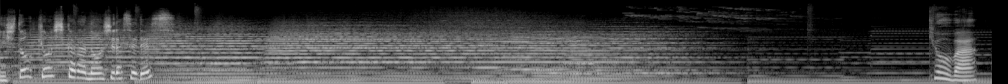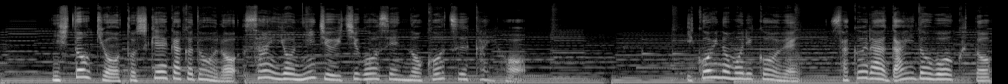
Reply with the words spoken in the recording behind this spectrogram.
西東京市からのお知らせです。今日は西東京都市計画道路3421号線の交通開放。憩いの森公園桜ガイドウォークと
